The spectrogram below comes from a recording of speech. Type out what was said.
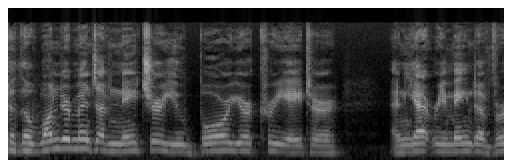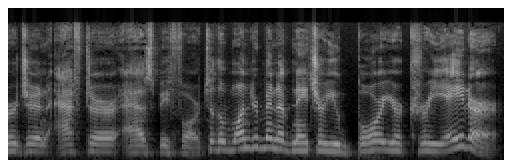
To the wonderment of nature you bore your Creator, and yet remained a virgin after as before. To the wonderment of nature you bore your Creator.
